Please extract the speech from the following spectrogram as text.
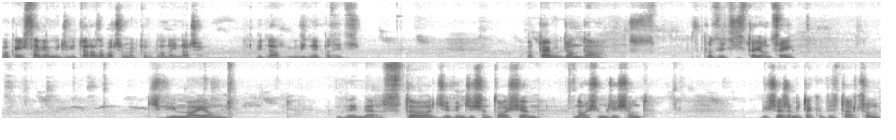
Ok, stawiamy drzwi, teraz zobaczymy jak to wygląda inaczej, w, innej pozycji. A tak wygląda pozycji stojącej. Drzwi mają wymiar 198 na 80. Myślę, że mi takie wystarczą.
